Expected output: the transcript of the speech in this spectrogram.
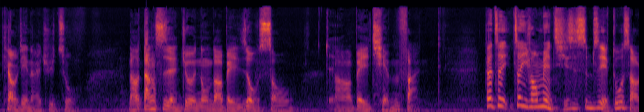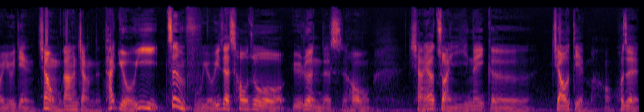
跳进来去做，嗯、然后当事人就弄到被肉搜，然后被遣返。但这这一方面，其实是不是也多少有点像我们刚刚讲的，他有意政府有意在操作舆论的时候，想要转移那个焦点嘛？或者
